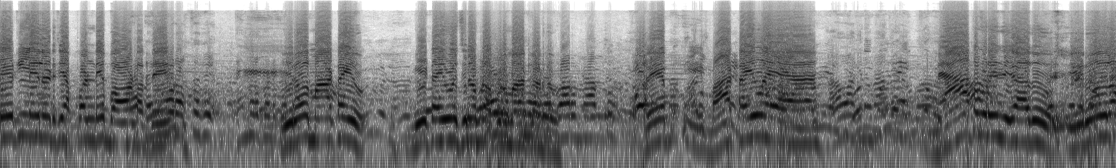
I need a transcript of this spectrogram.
రేట్లు లేనట్టు చెప్పండి బాగుంటది. ఈ రోజు మా టైం. మీ టైం వచ్చినప్పుడు అప్పుడు మాట్లాడదాం. రేపు మా టైం అయ్యా. మేత గురించి కాదు. ఈ రోజులో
